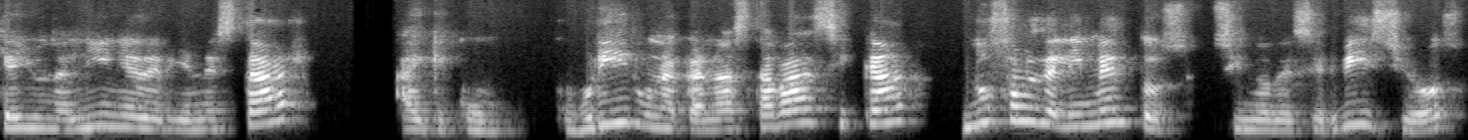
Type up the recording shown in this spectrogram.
que hay una línea de bienestar, hay que cubrir una canasta básica, no solo de alimentos, sino de servicios,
